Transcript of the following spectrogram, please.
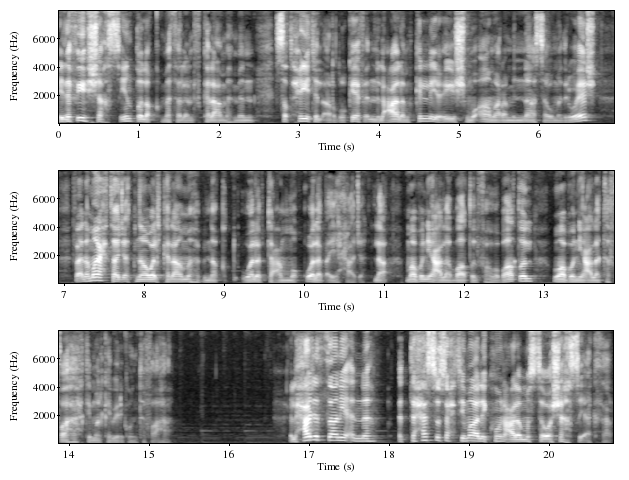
إذا فيه شخص ينطلق مثلا في كلامه من سطحية الأرض وكيف أن العالم كله يعيش مؤامرة من ناسا ومدري ويش فأنا ما يحتاج أتناول كلامه بنقد ولا بتعمق ولا بأي حاجة. لا ما بني على باطل فهو باطل وما بني على تفاهة احتمال كبير يكون تفاهة. الحاجة الثانية أنه التحسس احتمال يكون على مستوى شخصي أكثر.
